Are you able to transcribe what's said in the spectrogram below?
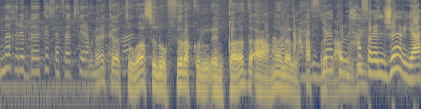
المغرب كثفت فرق هناك تواصل فرق الإنقاذ أعمال الحفر عمليات الحفر الجارية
